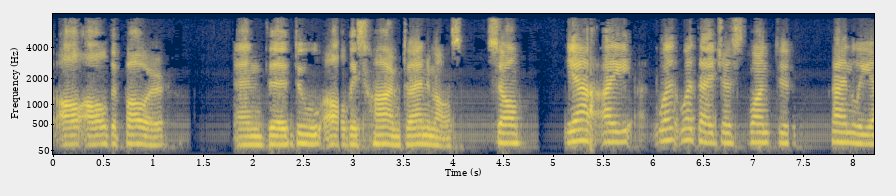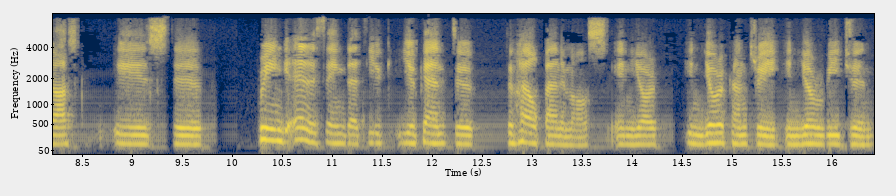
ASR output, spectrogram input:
all, all the power and uh, do all this harm to animals. So yeah, I what what I just want to kindly ask is to bring anything that you you can to to help animals in your in your country in your region,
